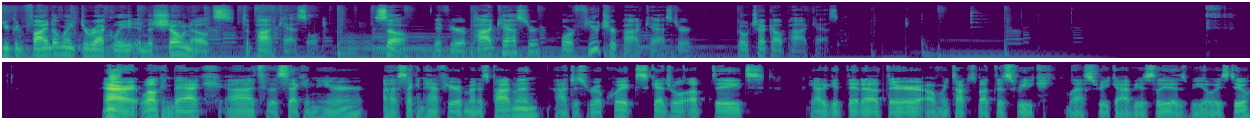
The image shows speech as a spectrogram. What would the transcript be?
You can find a link directly in the show notes to Podcastle. So, if you're a podcaster or future podcaster, go check out Podcastle. All right, welcome back uh, to the second here, uh, second half here of Menace Podmen. Uh, just real quick schedule updates. Got to get that out there. Um, we talked about this week, last week, obviously, as we always do.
